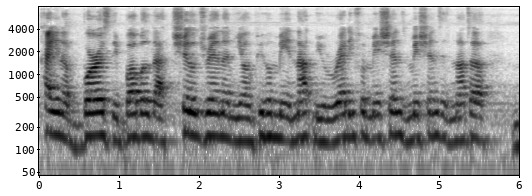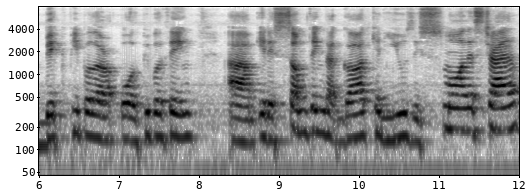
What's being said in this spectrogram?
kind of burst the bubble that children and young people may not be ready for missions. Missions is not a big people or old people thing. Um, it is something that God can use the smallest child,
